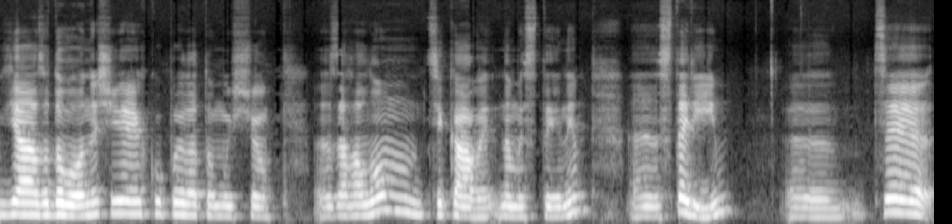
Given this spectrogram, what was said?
я задоволена, що я їх купила, тому що е, загалом цікаві намистини, е, старі. Це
